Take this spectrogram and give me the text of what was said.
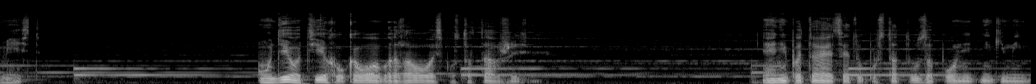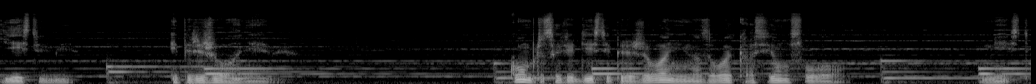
Месть. Удел тех, у кого образовалась пустота в жизни. И они пытаются эту пустоту заполнить некими действиями и переживаниями. Комплекс этих действий и переживаний называют красивым словом – месть.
